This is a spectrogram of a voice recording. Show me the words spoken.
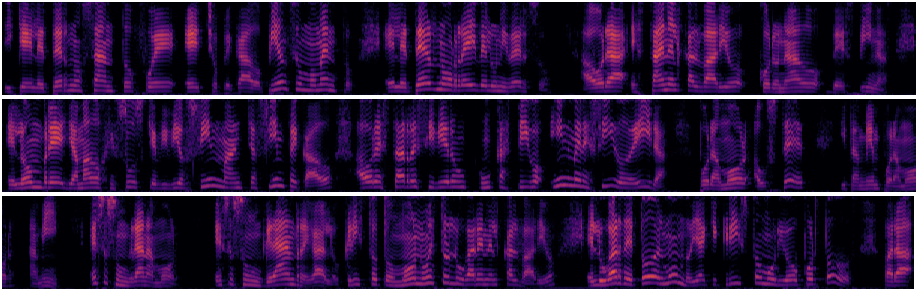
y que el eterno santo fue hecho pecado. Piense un momento, el eterno rey del universo ahora está en el Calvario coronado de espinas. El hombre llamado Jesús, que vivió sin mancha, sin pecado, ahora está recibiendo un castigo inmerecido de ira por amor a usted y también por amor a mí. Eso es un gran amor. Eso es un gran regalo. Cristo tomó nuestro lugar en el Calvario, el lugar de todo el mundo, ya que Cristo murió por todos para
